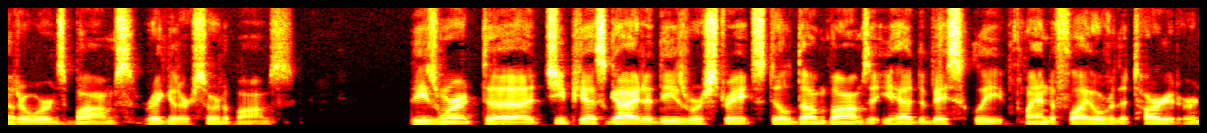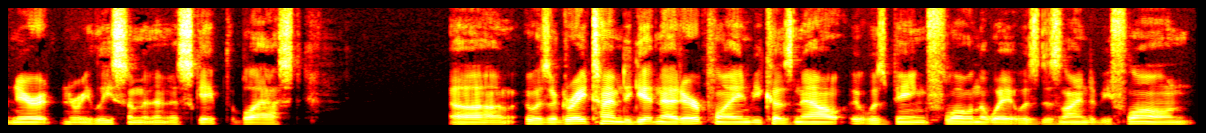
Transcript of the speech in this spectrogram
other words, bombs, regular sort of bombs. These weren't uh, GPS guided; these were straight, still dumb bombs that you had to basically plan to fly over the target or near it and release them and then escape the blast. Uh, it was a great time to get in that airplane because now it was being flown the way it was designed to be flown,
